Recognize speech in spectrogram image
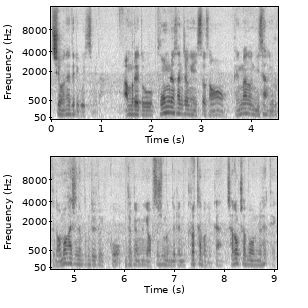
지원해드리고 있습니다. 아무래도 보험료 산정에 있어서 100만 원 이상 이렇게 넘어가시는 분들도 있고 운전 경력이 없으신 분들은 그렇다 보니까 자동차 보험료 혜택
